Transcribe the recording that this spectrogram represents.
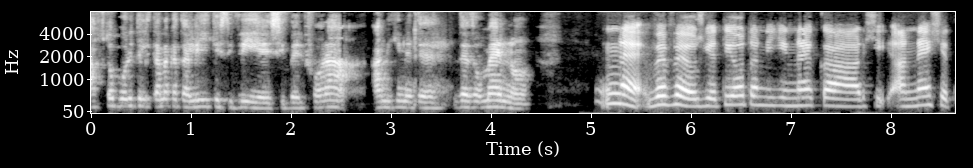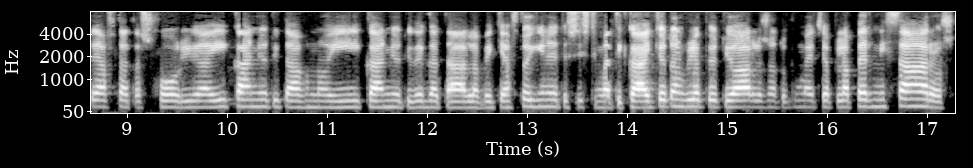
αυτό μπορεί τελικά να καταλήγει και στη βία συμπεριφορά, αν γίνεται δεδομένο. Ναι, βεβαίως, γιατί όταν η γυναίκα ανέχεται αυτά τα σχόλια ή κάνει ότι τα αγνοεί ή κάνει ότι δεν κατάλαβε και αυτό γίνεται συστηματικά και όταν βλέπει ότι ο άλλος, να το πούμε έτσι απλά, παίρνει θάρρος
